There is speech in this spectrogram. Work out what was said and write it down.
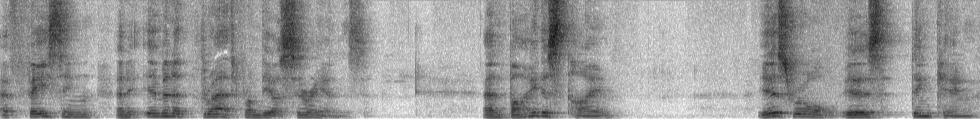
uh, facing an imminent threat from the Assyrians. And by this time, Israel is thinking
